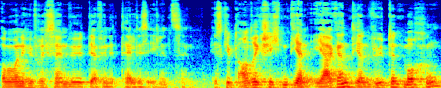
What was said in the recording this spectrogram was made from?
Aber wenn ich hilfreich sein will, darf ich nicht Teil des Elends sein. Es gibt andere Geschichten, die einen ärgern, die einen wütend machen,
